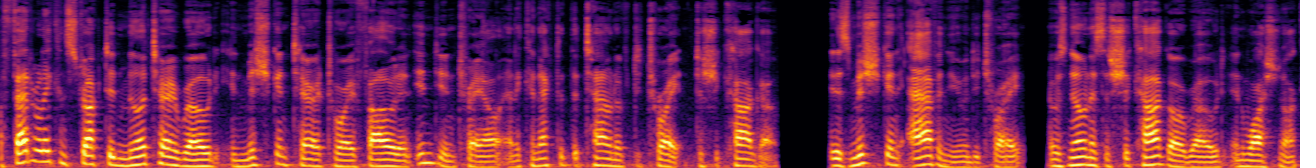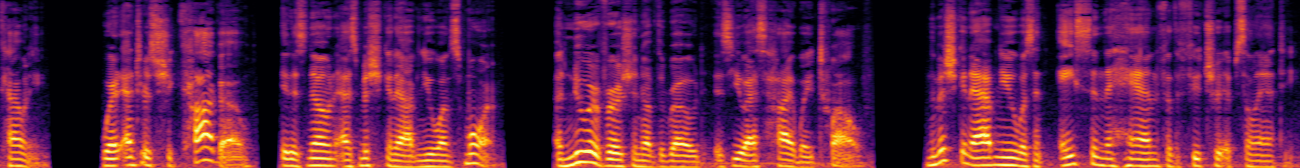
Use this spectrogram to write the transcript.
A federally constructed military road in Michigan Territory followed an Indian trail and it connected the town of Detroit to Chicago. It is Michigan Avenue in Detroit. It was known as the Chicago Road in Washtenaw County. Where it enters Chicago, it is known as Michigan Avenue once more. A newer version of the road is U.S. Highway 12. The Michigan Avenue was an ace in the hand for the future Ypsilanti.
